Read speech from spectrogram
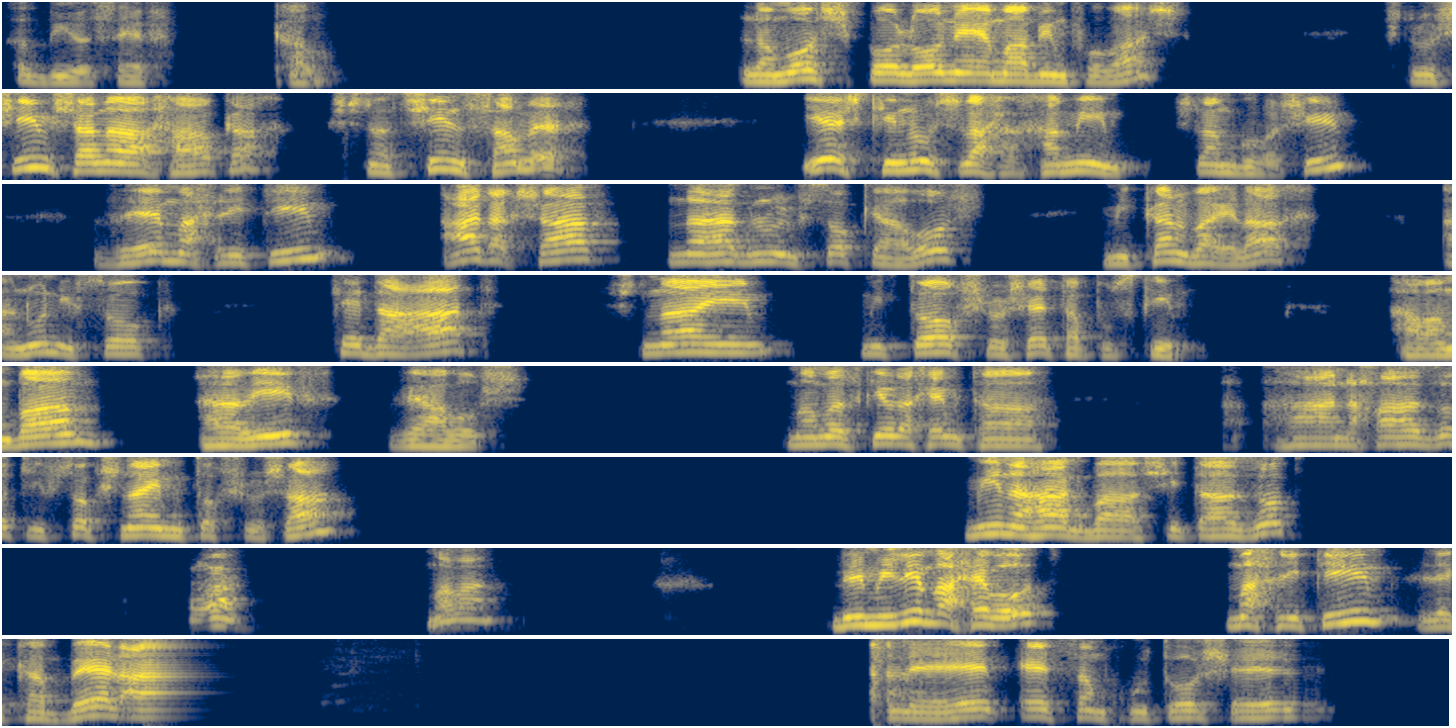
רבי יוסף קארו. למרות שפה לא נאמר במפורש, שלושים שנה אחר כך, שנת ש"ס, יש כינוס של החכמים של המגורשים, והם מחליטים, עד עכשיו נהגנו לפסוק כהראש, מכאן ואילך אנו נפסוק כדעת שניים מתוך שלושת הפוסקים, הרמב"ם, הריף והראש. מה מזכיר לכם את ההנחה הזאת לפסוק שניים מתוך שלושה? מי נהג בשיטה הזאת? מרן. במילים אחרות, מחליטים לקבל עליהם את סמכותו של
